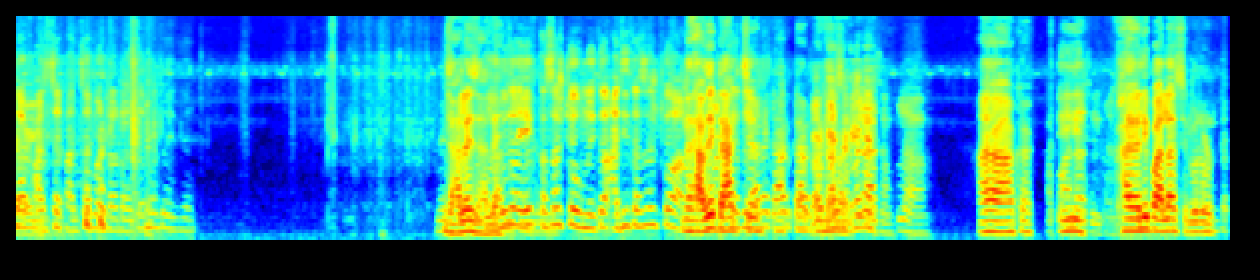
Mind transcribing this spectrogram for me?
खायला खालचा खालचा बटाटा होता ना तो इथे. झालंय झालंय. तुझा एक तसाच ठेव नाही तर आधी तसाच ठेव. नाही, राहू दे, टाक, चल. टाक, टाक, संपला? हा, का- खायली पाला असेल बरोबर.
